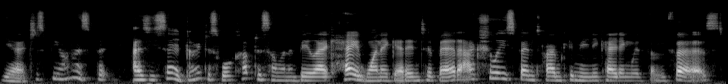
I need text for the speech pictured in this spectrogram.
yeah, just be honest. But as you said, don't just walk up to someone and be like, hey, want to get into bed? Actually, spend time communicating with them first.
